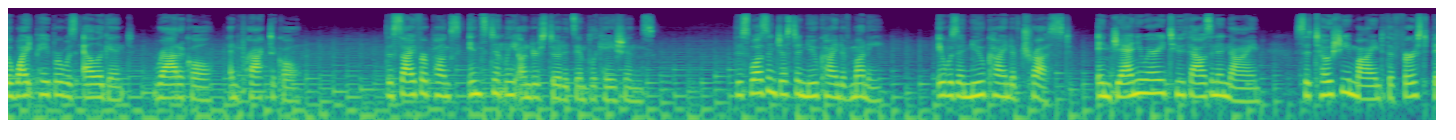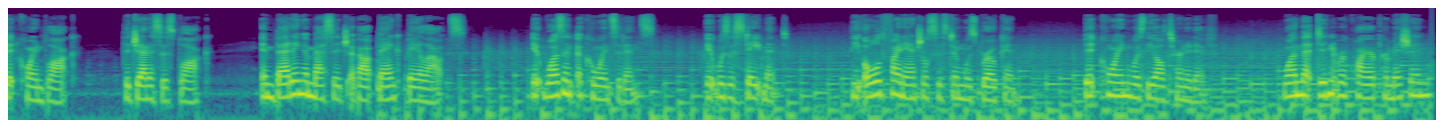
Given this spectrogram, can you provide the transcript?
The white paper was elegant, radical, and practical. The cypherpunks instantly understood its implications. This wasn't just a new kind of money, it was a new kind of trust. In January 2009, Satoshi mined the first Bitcoin block, the Genesis block, embedding a message about bank bailouts. It wasn't a coincidence. It was a statement. The old financial system was broken. Bitcoin was the alternative, one that didn't require permission,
